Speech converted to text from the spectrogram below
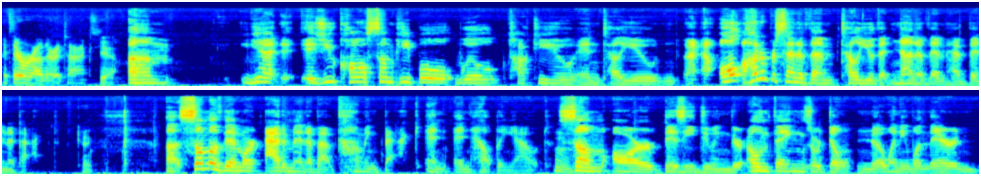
If there were other attacks. Yeah. Um, yeah, as you call, some people will talk to you and tell you. All 100% of them tell you that none of them have been attacked. Okay. Uh, some of them are adamant about coming back and, and helping out. Hmm. Some are busy doing their own things or don't know anyone there and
